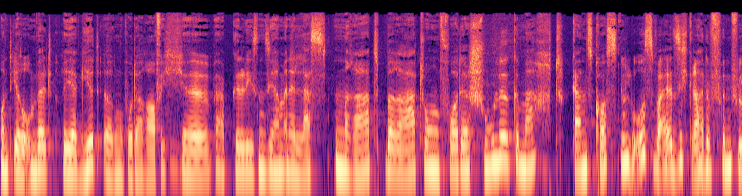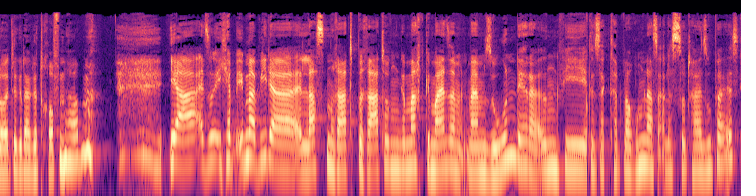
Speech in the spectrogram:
Und Ihre Umwelt reagiert irgendwo darauf. Ich äh, habe gelesen, Sie haben eine Lastenradberatung vor der Schule gemacht, ganz kostenlos, weil sich gerade fünf Leute da getroffen haben. Ja, also ich habe immer wieder Lastenradberatungen gemacht, gemeinsam mit meinem Sohn, der da irgendwie gesagt hat, warum das alles total super ist.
